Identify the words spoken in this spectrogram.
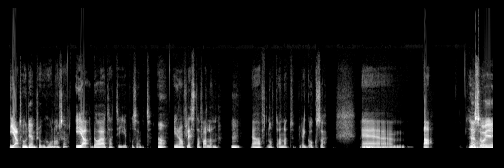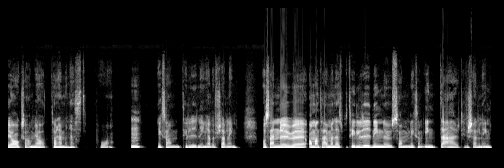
Ja, tog du en provision också. ja då har jag tagit 10 procent Ja. i de flesta fallen. Mm. Jag har haft något annat upplägg också. Eh, ja. Men så gör jag också om jag tar hem en häst på Mm. Liksom, tillridning eller försäljning. Och sen nu eh, om man tar en häst på tillridning nu som liksom inte är till försäljning,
